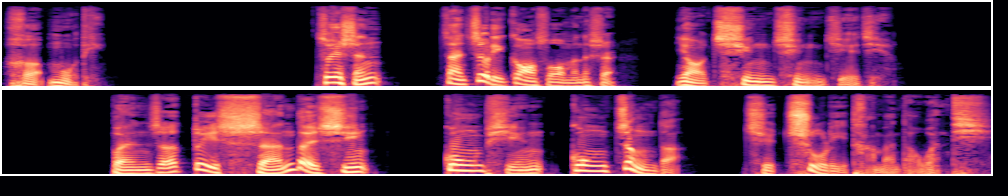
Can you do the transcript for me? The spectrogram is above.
和目的。所以神在这里告诉我们的是，要清清洁洁，本着对神的心，公平公正的。去处理他们的问题，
